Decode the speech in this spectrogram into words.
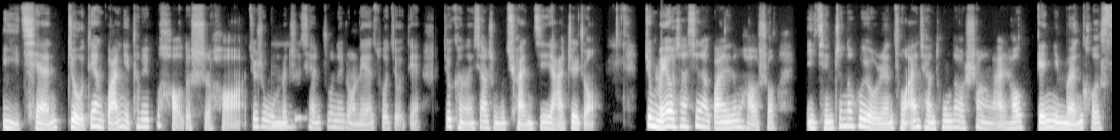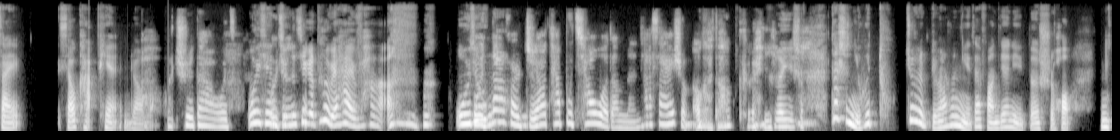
以前酒店管理特别不好的时候啊，就是我们嗯之前住那种连锁酒店，就可能像什么全季呀、这种，就没有像现在管理那么好的时候，以前真的会有人从安全通道上来，然后给你门口塞小卡片，你知道吗？我知道，我我以前我觉得这个特别害怕，我就我那会儿只要他不敲我的门，他塞什么我都可以。可以说，但是你会突，就是比方说你在房间里的时候，你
